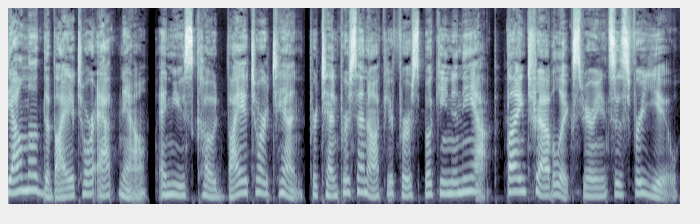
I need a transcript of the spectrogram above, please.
Download the Viator app now and use code Viator10 for 10% off your first booking in the app. Find travel experiences for you.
